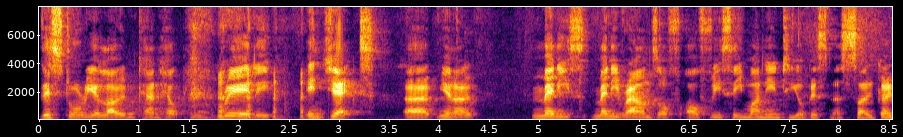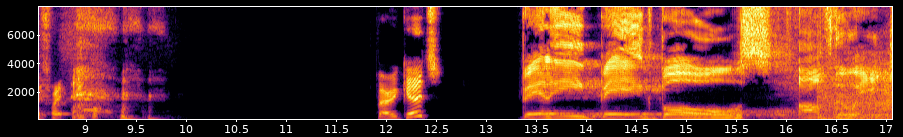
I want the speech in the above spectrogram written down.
this story alone can help you really inject, uh, you know, many many rounds of, of VC money into your business. So go for it, people. Very good. Billy Big Balls of the Week.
